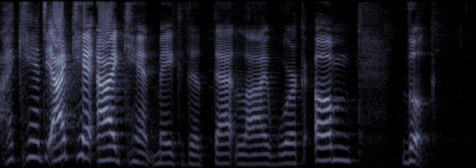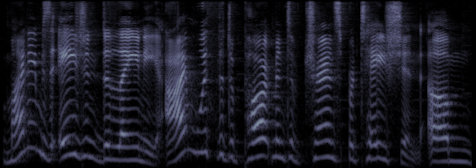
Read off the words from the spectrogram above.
i can't i can't i can't make that that lie work. Um look my name is agent delaney. I'm with the department of transportation. Um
